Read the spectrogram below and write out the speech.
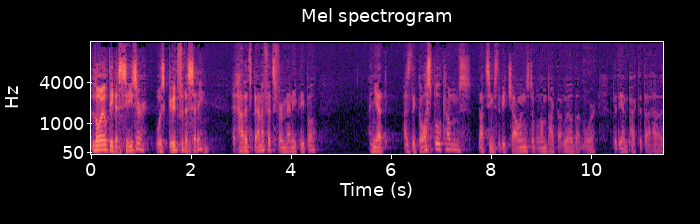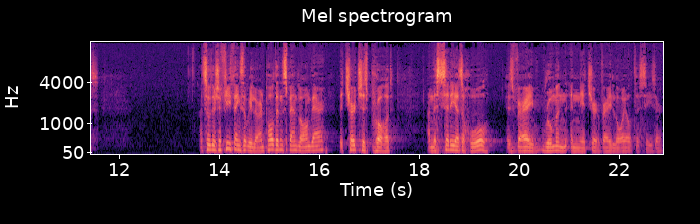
loyalty to Caesar was good for the city, it had its benefits for many people. And yet, as the gospel comes, that seems to be challenged, and we'll unpack that a little bit more about the impact that that has. And so there's a few things that we learn. Paul didn't spend long there. The church is broad, and the city as a whole is very Roman in nature, very loyal to Caesar.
